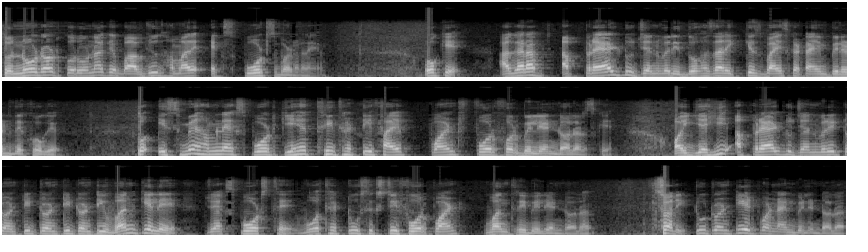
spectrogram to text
तो नो डाउट कोरोना के बावजूद हमारे एक्सपोर्ट्स बढ़ रहे हैं। ओके, अगर आप अप्रैल टू जनवरी 2021-22 का टाइम पीरियड देखोगे तो इसमें हमने एक्सपोर्ट किए हैं 335.44 बिलियन डॉलर्स के। और यही अप्रैल टू जनवरी 2020-21 के लिए जो एक्सपोर्ट्स थे, वो थे 264.13 billion dollar sorry 228.9 billion dollar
